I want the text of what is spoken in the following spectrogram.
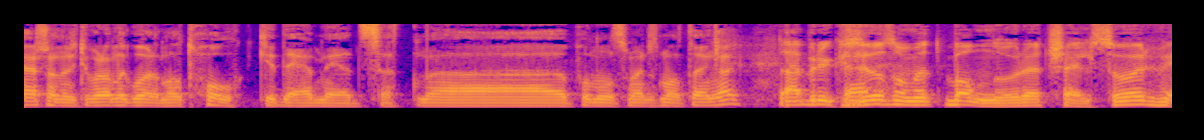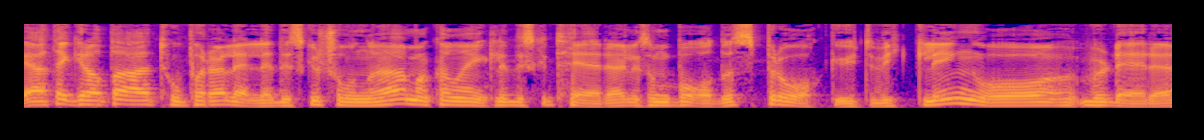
jeg skjønner ikke hvordan det går an å tolke det nedsettende på noen som helst måte engang. Det brukes jo som et banneord, og et skjellsord. Jeg tenker at det er to parallelle diskusjoner her. Man kan egentlig diskutere liksom både språkutvikling og vurdere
